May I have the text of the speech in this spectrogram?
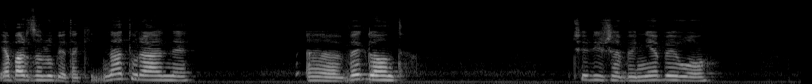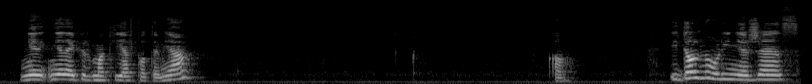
Ja bardzo lubię taki naturalny e, wygląd, czyli żeby nie było. Nie, nie najpierw makijaż, potem ja. O. I dolną linię rzęs.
